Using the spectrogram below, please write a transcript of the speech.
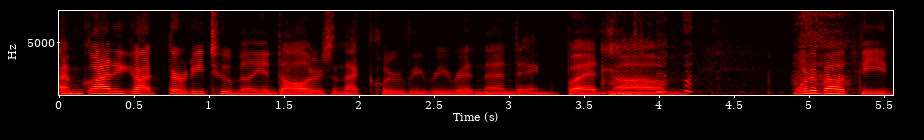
I'm glad he got $32 million in that clearly rewritten ending. But, um, What about the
